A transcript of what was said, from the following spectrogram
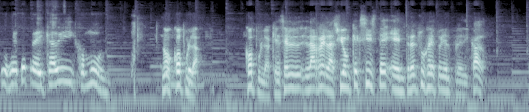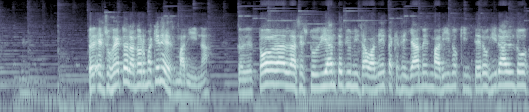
sujeto, predicado y común. No, cópula. Cópula, que es la relación que existe entre el sujeto y el predicado. El sujeto de la norma, ¿quién es? Marina. Entonces, todas las estudiantes de Unisabaneta que se llamen Marino Quintero Giraldo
